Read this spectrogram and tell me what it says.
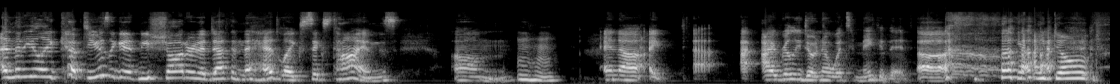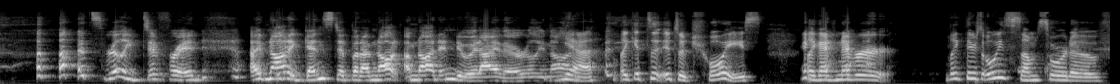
and then he like kept using it and he shot her to death in the head like six times. Um mm-hmm. and uh I I really don't know what to make of it. Uh Yeah, I don't it's really different. I'm not against it, but I'm not I'm not into it either. Really not. Yeah, like it's a it's a choice. Like I've never like there's always some sort of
